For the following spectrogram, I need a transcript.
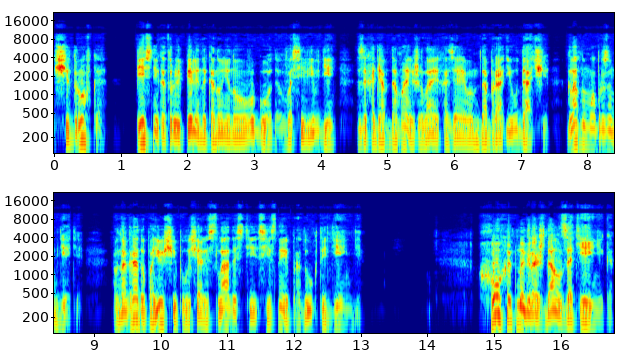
Щедровка — песня, которую пели накануне Нового года, в Васильев день, заходя в дома и желая хозяевам добра и удачи, главным образом дети. В награду поющие получали сладости, съестные продукты, деньги. Хохот награждал затейника.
